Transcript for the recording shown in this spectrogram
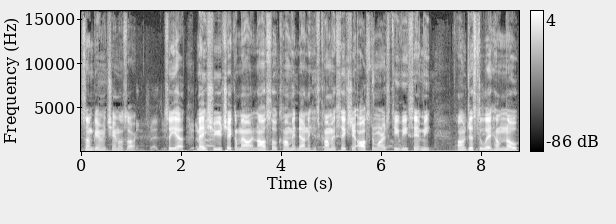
some gaming channels are. So yeah, make sure you check him out and also comment down in his comment section. Austin Mares TV sent me um just to let him know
